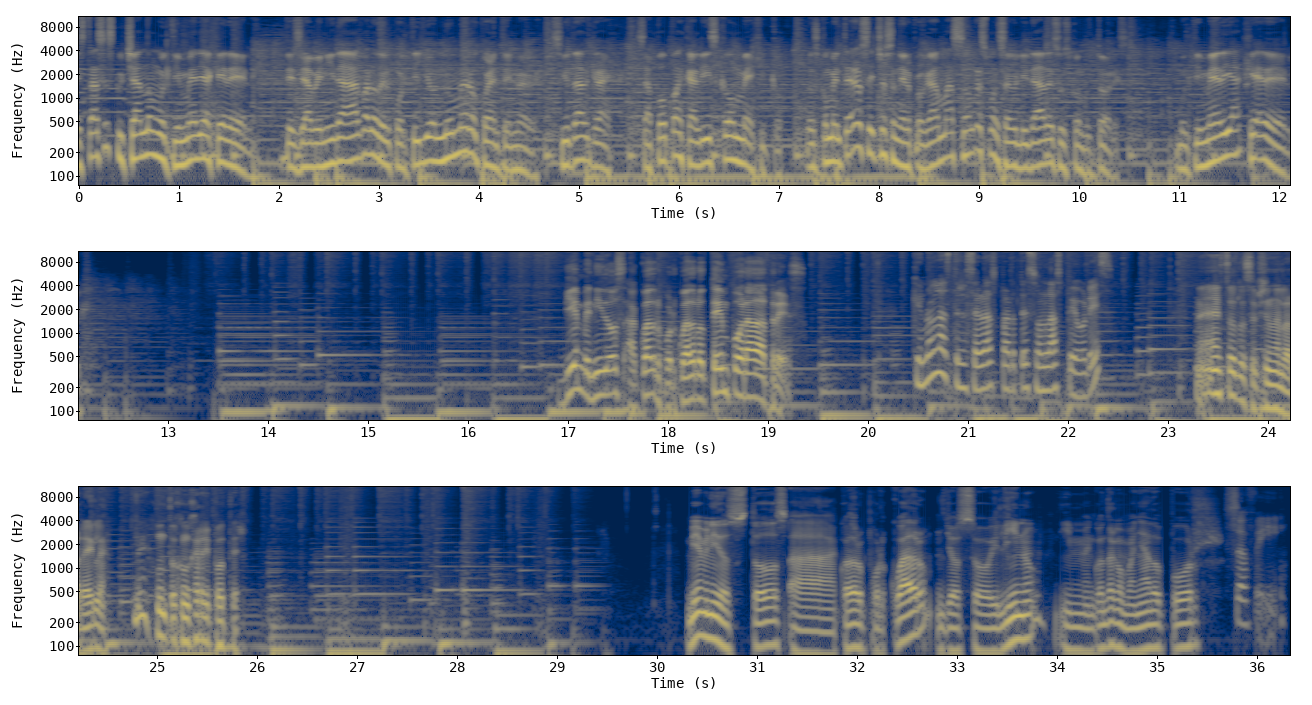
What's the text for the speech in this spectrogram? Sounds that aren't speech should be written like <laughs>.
Estás escuchando Multimedia GDL desde Avenida Álvaro del Portillo número 49, Ciudad Gran, Zapopan, Jalisco, México. Los comentarios hechos en el programa son responsabilidad de sus conductores. Multimedia GDL. Bienvenidos a Cuadro por Cuadro temporada 3. ¿Que no las terceras partes son las peores? Eh, esta es la excepción a la regla, eh, junto con Harry Potter. Bienvenidos todos a Cuadro por Cuadro. Yo soy Lino y me encuentro acompañado por... Sophie.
